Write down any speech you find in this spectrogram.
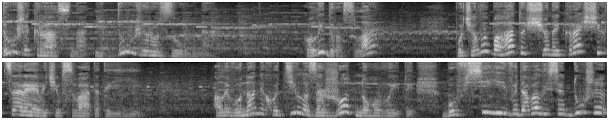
дуже красна і дуже розумна. Коли доросла, почало багато що найкращих царевичів сватати її. Але вона не хотіла за жодного вийти, бо всі їй видавалися дуже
